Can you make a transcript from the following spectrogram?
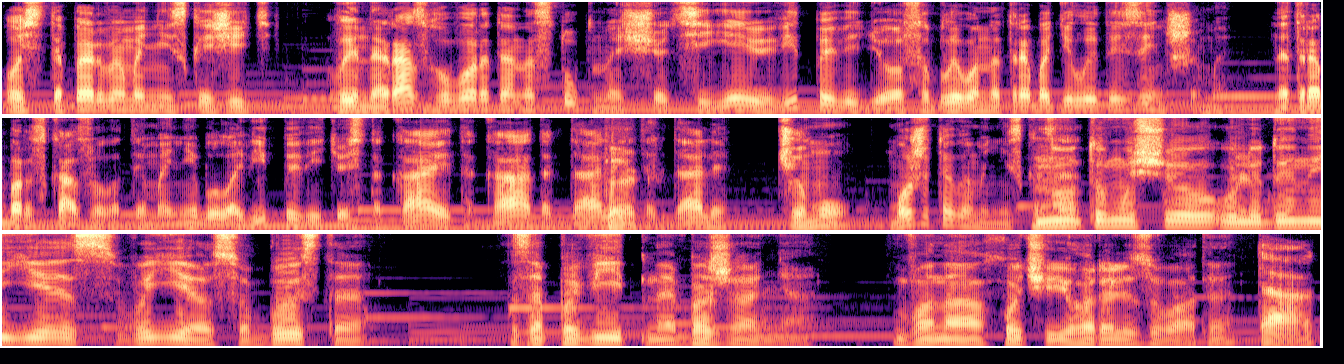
Ось тепер ви мені скажіть, ви не раз говорите наступне, що цією відповіддю особливо не треба ділитись з іншими. Не треба розказувати. Мені була відповідь ось така і така, так далі, Так. і так далі. Чому? Можете ви мені сказати? Ну тому що у людини є своє особисте, заповітне бажання. Вона хоче його реалізувати, Так.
